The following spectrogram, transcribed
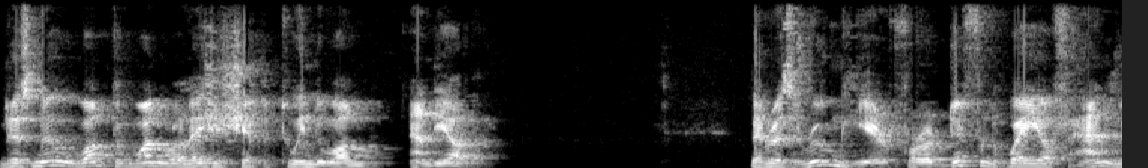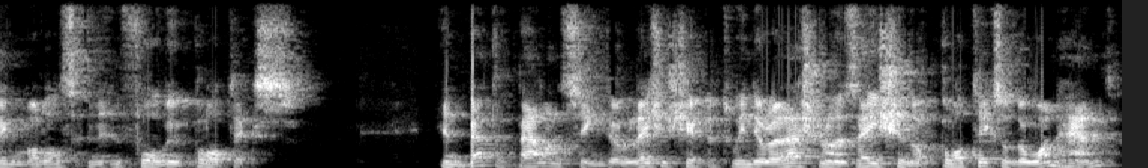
there's no one-to-one -one relationship between the one and the other. There is room here for a different way of handling models and informing politics. In better balancing the relationship between the rationalization of politics on the one hand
